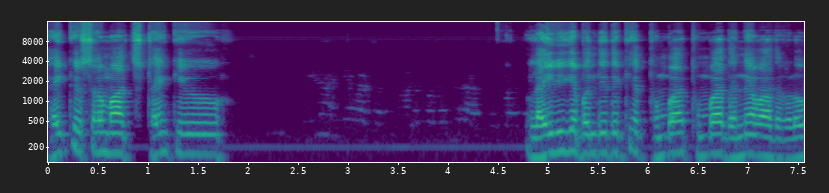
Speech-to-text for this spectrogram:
Thank you so much thank you ಲೈವಿಗೆ ಬಂದಿದ್ದಕ್ಕೆ ತುಂಬ ತುಂಬ ಧನ್ಯವಾದಗಳು.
